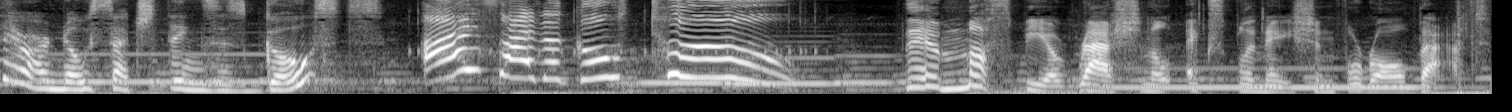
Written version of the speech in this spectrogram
there are no such things as ghosts. I saw the ghost too! There must be a rational explanation for all that.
